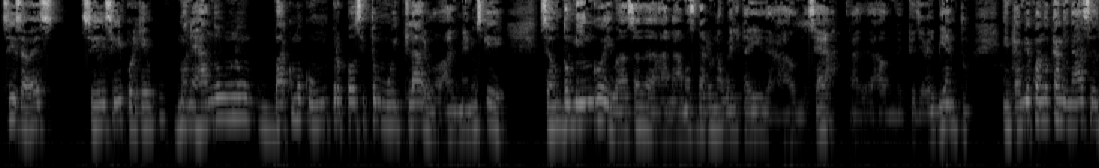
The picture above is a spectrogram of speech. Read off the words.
Sí, sabes. Sí, sí, porque manejando uno va como con un propósito muy claro, al menos que sea un domingo y vas a, nada más dar una vuelta ahí a donde sea, a, donde te lleve el viento. En cambio, cuando caminas, es,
